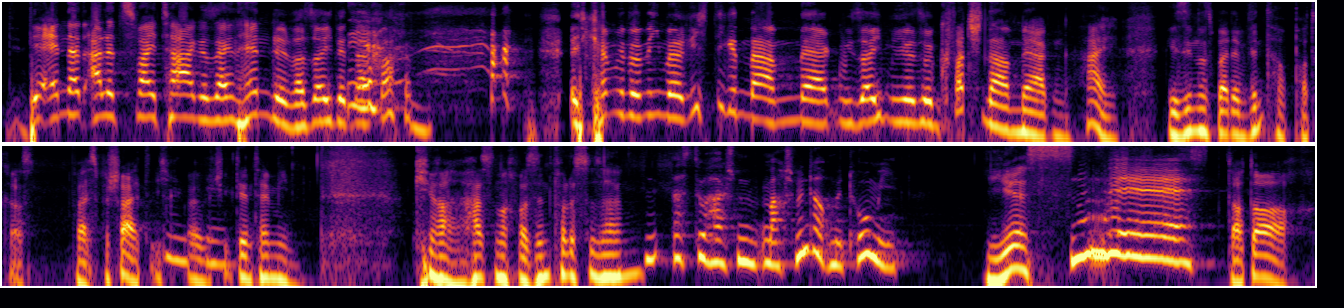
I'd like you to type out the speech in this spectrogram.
Der ändert alle zwei Tage sein Händel. Was soll ich denn ja. da machen? Ich kann mir doch nicht mal richtige Namen merken. Wie soll ich mir hier so einen Quatschnamen merken? Hi, wir sehen uns bei dem Winter-Podcast. Weiß Bescheid. Ich äh, okay. äh, schicke den Termin. Kira, hast du noch was Sinnvolles zu sagen? Was du hast, machst Winter auch mit Tomi. Yes. Nee. Doch, doch.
